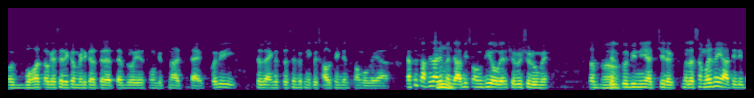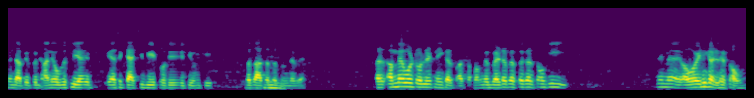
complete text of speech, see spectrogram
और बहुत लोग ऐसे रिकमेंड करते रहते हैं ब्रो ये सॉन्ग कितना अच्छा है। कोई भी चल लैंग्वेज स्पेसिफिक नहीं कोई साउथ इंडियन सॉन्ग हो गया। या फिर काफ़ी सारे हम्म। पंजाबी सॉन्ग्स ही हो गए शुरू शुरू में। तब हाँ। बिल्कुल भी नहीं अच्छी मतलब समझ नहीं आती थी पंजाबी पर गाने ऑब्वियसली ऐसे कैची बीट्स होती थी उनकी। मज़ा आता था हम्म। सुनने में। पर अब मैं वो टॉलरेट नहीं कर पाता हूँ। मैं बेटर प्रेफर करता हूँ कि नहीं मैं अवॉइड ही कर लेता हूँ।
